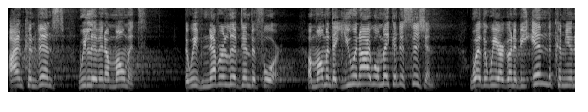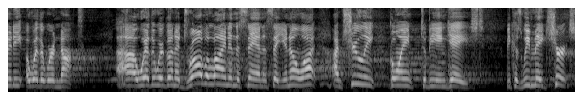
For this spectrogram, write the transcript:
I'm convinced we live in a moment that we've never lived in before, a moment that you and I will make a decision whether we are going to be in the community or whether we're not. Uh, whether we're going to draw the line in the sand and say, you know what, I'm truly going to be engaged because we made church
